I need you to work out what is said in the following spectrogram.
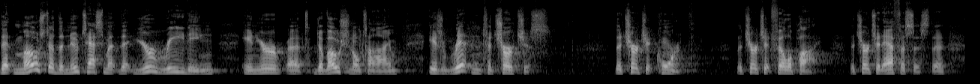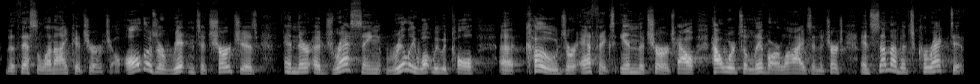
that most of the New Testament that you're reading in your uh, devotional time is written to churches the church at Corinth, the church at Philippi, the church at Ephesus, the the Thessalonica church. All those are written to churches, and they're addressing really what we would call uh, codes or ethics in the church, how, how we're to live our lives in the church. And some of it's corrective.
